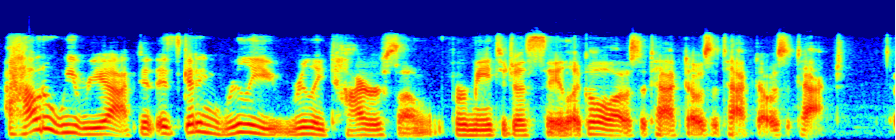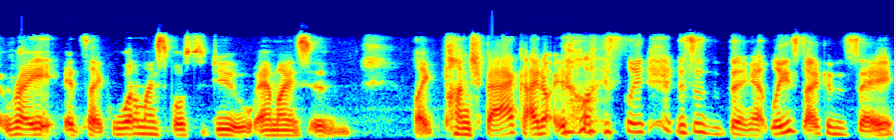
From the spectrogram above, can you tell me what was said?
how do we react? It, it's getting really, really tiresome for me to just say like, "Oh, I was attacked. I was attacked. I was attacked." Right? It's like, what am I supposed to do? Am I like punch back. I don't honestly, this is the thing. At least I can say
